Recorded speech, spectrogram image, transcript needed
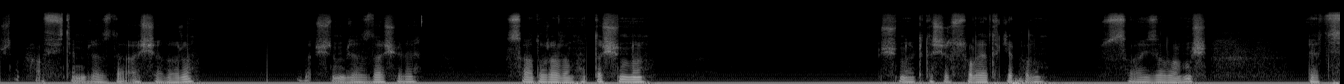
Şunu hafiften biraz daha aşağı doğru. Ya da şunu biraz daha şöyle sağa doğru alalım. Hatta şunu şunu arkadaşlar sola yatık yapalım. Sağ hizal olmuş. Evet.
